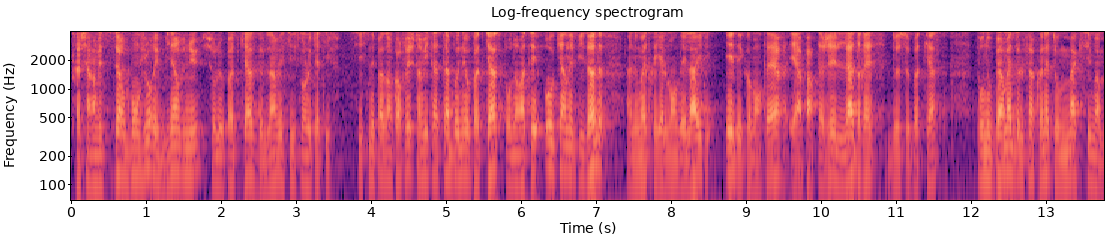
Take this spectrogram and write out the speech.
Très cher investisseur, bonjour et bienvenue sur le podcast de l'investissement locatif. Si ce n'est pas encore fait, je t'invite à t'abonner au podcast pour ne rater aucun épisode, à nous mettre également des likes et des commentaires et à partager l'adresse de ce podcast pour nous permettre de le faire connaître au maximum.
